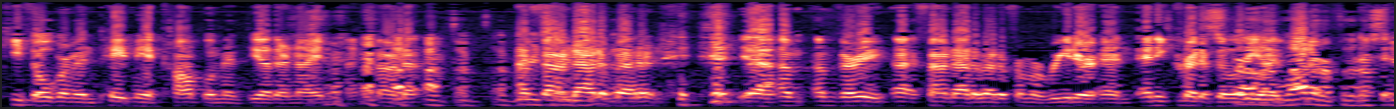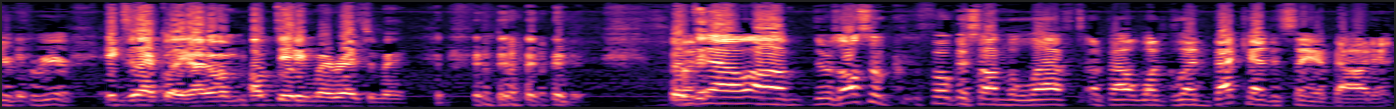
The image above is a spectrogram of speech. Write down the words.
Keith Olbermann paid me a compliment the other night. I found out. I'm, I'm, I'm I found out about it. yeah, I'm, I'm very. I found out about it from a reader, and any credibility. Scarlet I- letter for the rest of your career. Exactly. I'm updating my resume. but But the- now um, there was also focus on the left about what Glenn Beck had to say about it.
